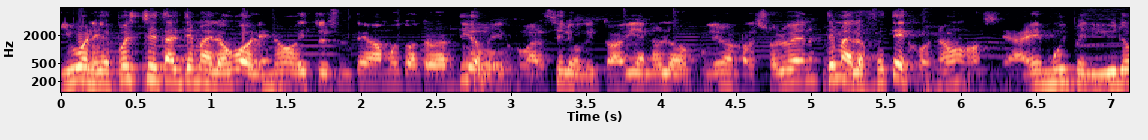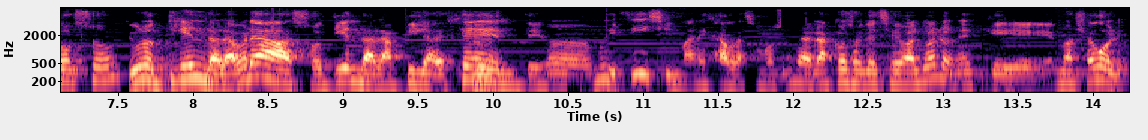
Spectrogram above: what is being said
Y bueno, y después está el tema de los goles, ¿no? Esto es un tema muy controvertido, me dijo Marcelo que todavía no lo pudieron resolver. El tema de los festejos, ¿no? O sea, es muy peligroso que uno tienda al abrazo, tienda a la pila de gente, ¿no? Es muy difícil manejar las emociones. Una de las cosas que se evaluaron es que no haya goles,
